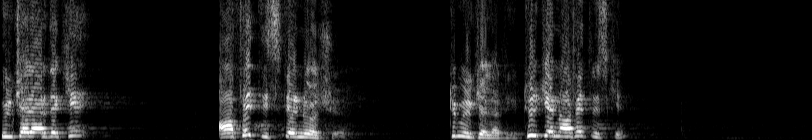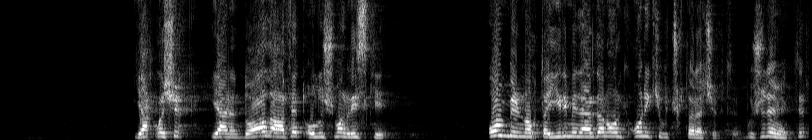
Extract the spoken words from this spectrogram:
ülkelerdeki afet risklerini ölçüyor. Tüm ülkelerdeki. Türkiye'nin afet riski yaklaşık yani doğal afet oluşma riski 11.20'lerden 12.5'lara çıktı. Bu şu demektir.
